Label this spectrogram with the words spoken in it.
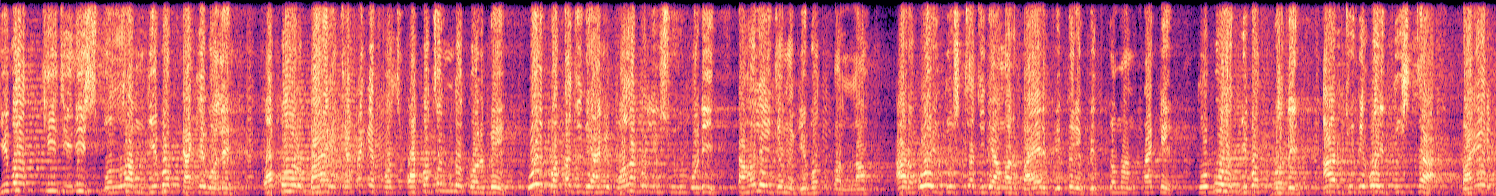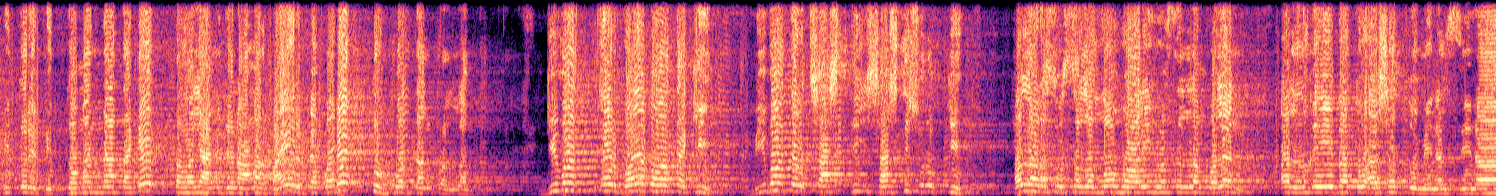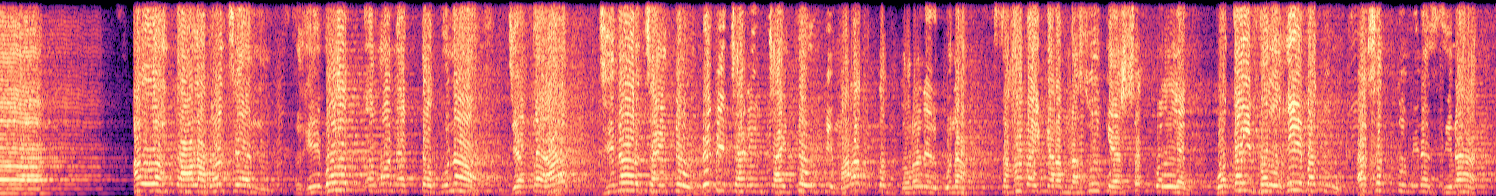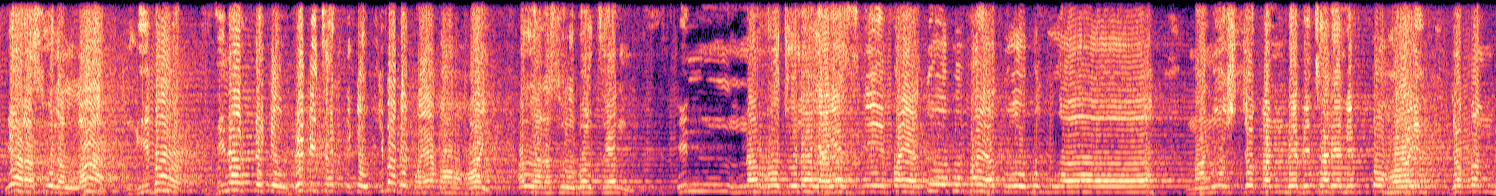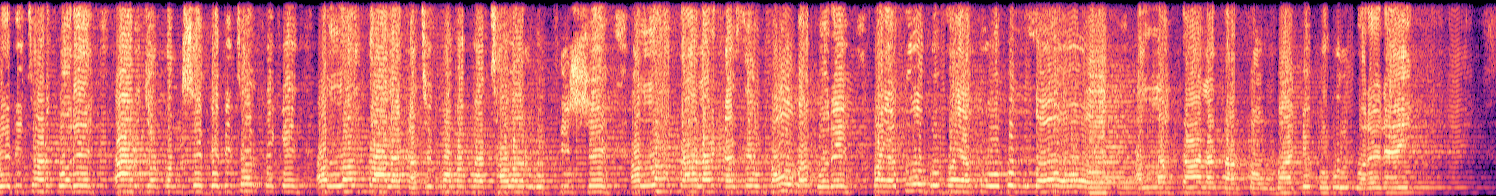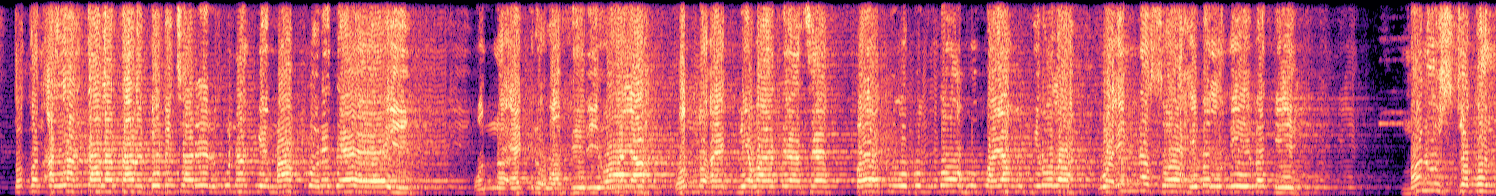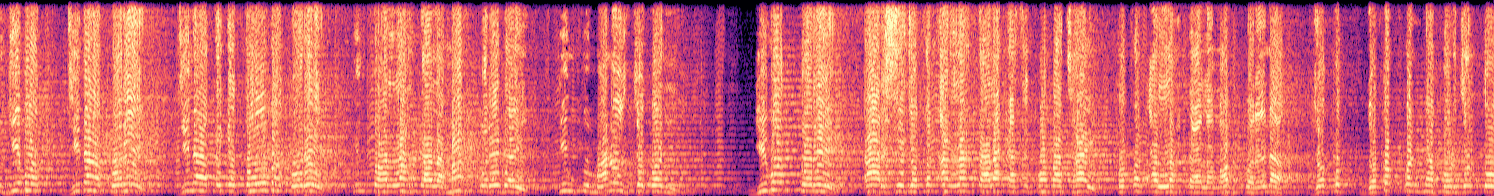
গিবত কি জিনিস বললাম গিবত কাকে বলে? অপর ভাই যেটাকে অপছন্দ করবে, ওই কথা যদি আমি বলা বলি শুরু করি তাহলে এই জন্য গিবত করলাম। আর ওই দুষ্টা যদি আমার ভাইয়ের ভিতরে বিদ্যমান থাকে, তবুও গিবত হবে। আর যদি ওই দুষ্টা ভাইয়ের ভিতরে বিদ্যমান না থাকে, তাহলে আমি যেন আমার ভাইয়ের ব্যাপারে তুহমত দান করলাম। গিবত এর ভয়াবহতা কি? বিবাদের শাস্তি শাস্তি স্বরূপ কি? আল্লাহ রাসূল সাল্লাল্লাহু আলাইহি ওয়াসাল্লাম বলেন আল্লাহ তাআলা বলেন এমন একটা গুনাহ যেটা জিনার চাইতেও চাইতেও মারাত্মক ধরনের গুনাহ। সাহাবাই কারাম রাসূলকে করলেন, ওয়া কাইফাল ইয়া রাসূলুল্লাহ জিনার থেকেও বেবিচার থেকেও কীভাবে ভয়াবহ হয়? আল্লাহ রাসূল বলছেন, ইন্নার রাজুলা লা ইয়াজনি ফায়াতুবু ফায়াতুবুল্লাহ মানুষ যখন বেবিচারে লিপ্ত হয়, যখন বেবিচার করে, আর যখন সে বেবিচার থেকে আল্লাহ তাআলার কাছে ক্ষমা চাওয়ার উদ্দেশ্যে আল্লাহ তাআলার কাছে তওবা করে আল্লাহ তাআলা তার তওবাকে কবুল করে নেয়। তখন আল্লাহ তাআলা তার বেবিচারের গুণাকে মাফ করে দেয়। অন্য এক ওয়াফি রিওয়ায়া, অন্য এক রিওয়ায়াতে আছে ফায়াতুবুল্লাহু ফায়াগফিরুলাহ ওয়া ইন্না সাহিবাল গীবাতি। মানুষ যখন গিবত জিনা করে, জিনা থেকে তওবা করে, কিন্তু আল্লাহ তাআলা মাফ করে দেয়। কিন্তু মানুষ যখন গিবত করে, আর সে যখন আল্লাহ তাআলার কাছে ক্ষমা চায়, তখন আল্লাহ তাআলা মাফ করে না। যত যতক্ষণ না পর্যন্ত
